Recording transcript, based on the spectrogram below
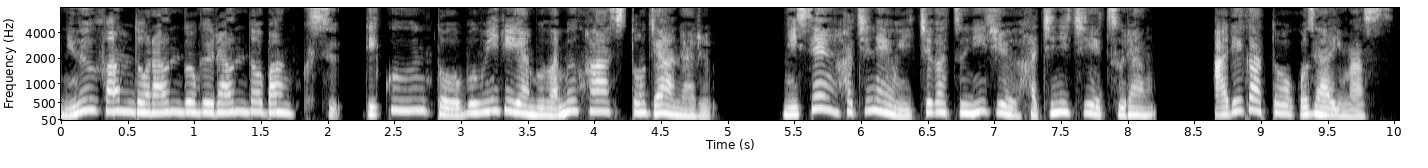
ニューファンドランドグランドバンクスリクウント・オブ・ウィリアム・ワムハースト・ジャーナル。2008年1月28日閲覧。ありがとうございます。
